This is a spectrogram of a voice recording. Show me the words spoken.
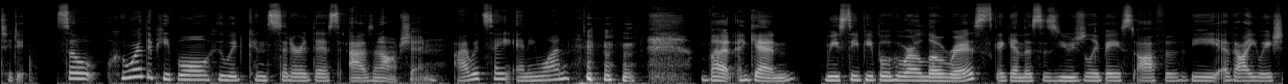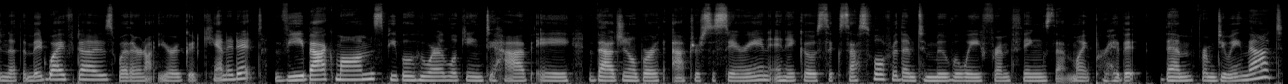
to do. So, who are the people who would consider this as an option? I would say anyone. but again, we see people who are low risk. Again, this is usually based off of the evaluation that the midwife does, whether or not you're a good candidate. VBAC moms, people who are looking to have a vaginal birth after cesarean and it goes successful for them to move away from things that might prohibit them from doing that.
